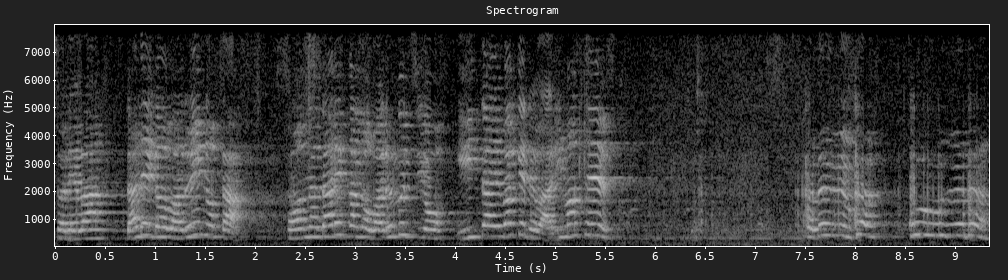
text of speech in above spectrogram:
それは誰が悪いのかそんな誰かの悪口を言いたいわけではありません彼が大柄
